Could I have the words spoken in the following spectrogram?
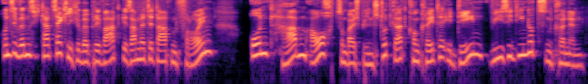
Und sie würden sich tatsächlich über privat gesammelte Daten freuen und haben auch, zum Beispiel in Stuttgart, konkrete Ideen, wie sie die nutzen können.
